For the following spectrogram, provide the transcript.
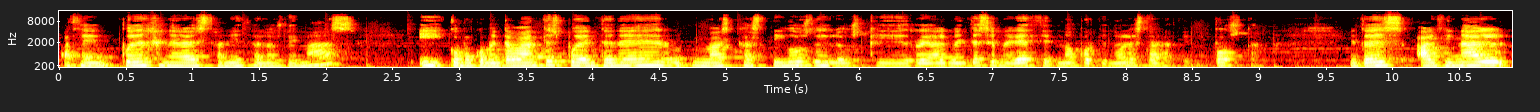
hacen, pueden generar extrañeza en los demás y como comentaba antes pueden tener más castigos de los que realmente se merecen, ¿no? Porque no le están haciendo posta. Entonces, al final,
